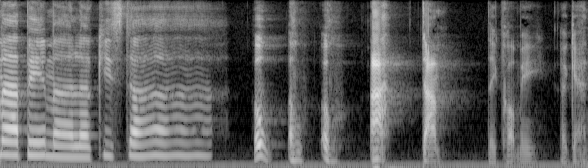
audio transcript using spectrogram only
Might be my lucky star. Oh, oh, oh. Ah, damn. They caught me again.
